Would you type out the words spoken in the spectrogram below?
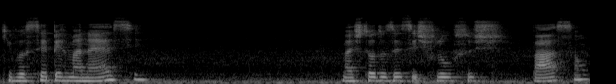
Que você permanece, mas todos esses fluxos passam.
